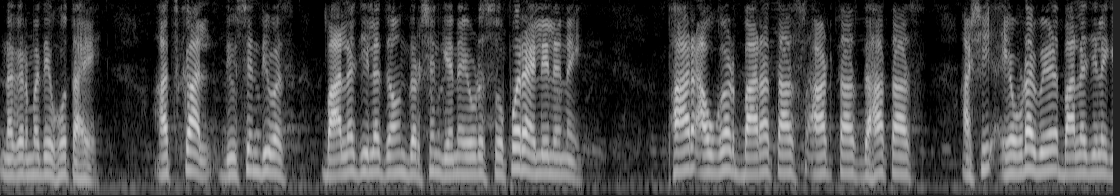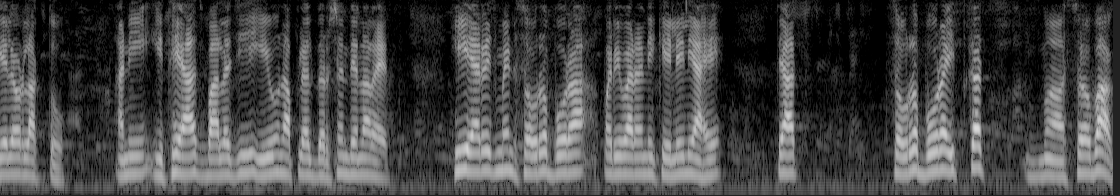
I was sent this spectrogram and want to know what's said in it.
नगरमध्ये होत आहे. आजकाल दिवसेंदिवस बालाजीला जाऊन दर्शन घेणं एवढं सोपं राहिलेलं नाही. फार अवघड बारा तास आठ तास दहा तास अशी एवढा वेळ बालाजीला गेल्यावर लागतो. आणि इथे आज बालाजी येऊन आपल्याला दर्शन देणार आहेत. ही अरेंजमेंट सौरभ बोरा परिवाराने केलेली आहे. त्यात सौरभ बोरा इतकाच सहभाग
